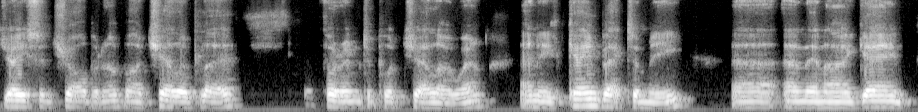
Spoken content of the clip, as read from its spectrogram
Jason Charbonneau, my cello player, for him to put cello on. And he came back to me, uh, and then I again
